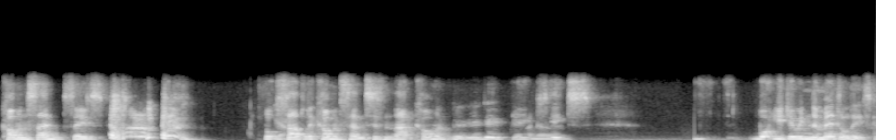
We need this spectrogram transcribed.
Common sense is, but Yeah. sadly, common sense isn't that common. It- it- it's, it's what you do in the middle. It's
